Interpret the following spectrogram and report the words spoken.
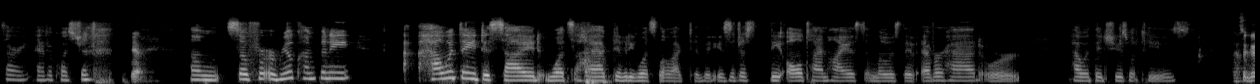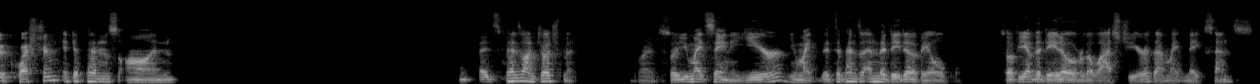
Sorry, I have a question. Yeah. Um, so for a real company, how would they decide what's high activity, what's low activity? Is it just the all-time highest and lowest they've ever had, or how would they choose what to use? That's a good question. It depends on it depends on judgment, right? So you might say in a year, you might it depends on the data available. So if you have the data over the last year, that might make sense.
